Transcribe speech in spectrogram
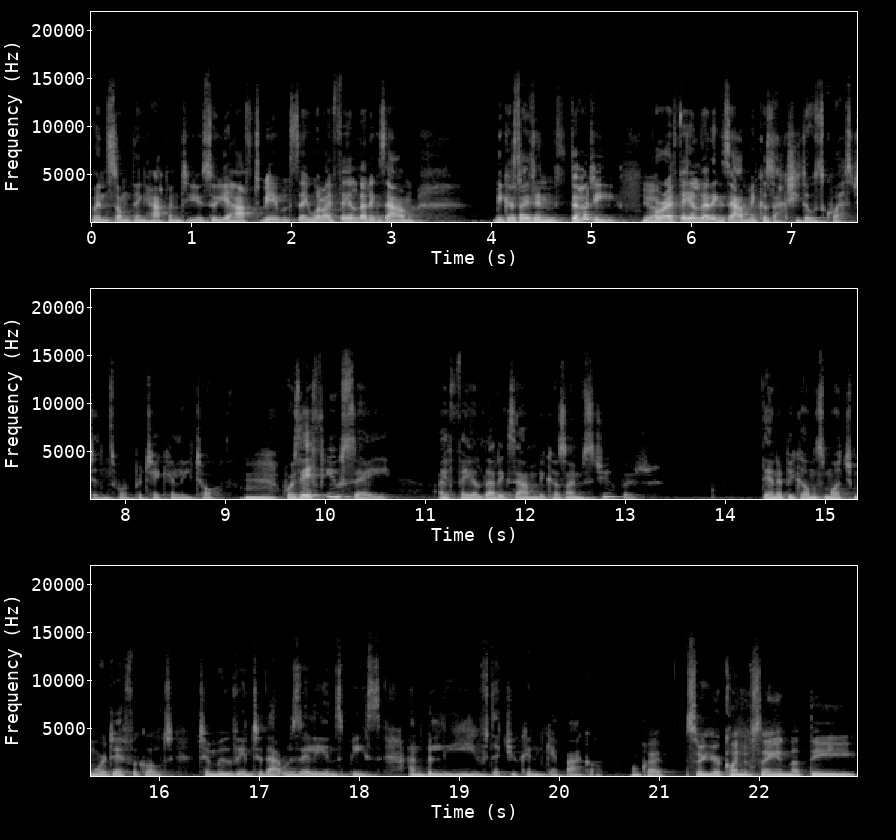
when something happened to you. So you have to be able to say, well, I failed that exam because I didn't study, Yeah. or I failed that exam because actually those questions were particularly tough. Mm. Whereas if you say, I failed that exam because I'm stupid, then it becomes much more difficult to move into that resilience piece and believe that you can get back up. Okay. So you're kind of saying that the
